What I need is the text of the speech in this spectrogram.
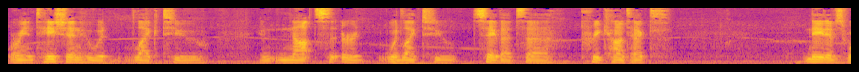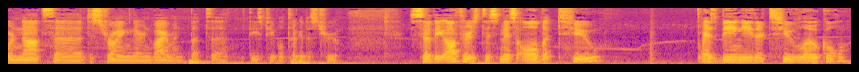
orientation who would like to not or would like to say that uh, pre-contact natives were not uh, destroying their environment, but uh, these people took it as true. So the authors dismiss all but two as being either too local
